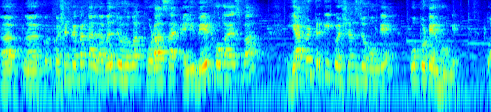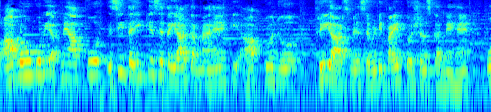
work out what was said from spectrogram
क्वेश्चन पेपर का लेवल जो होगा थोड़ा सा एलिवेट होगा इस बार, या फिर ट्रिकी क्वेश्चंस जो होंगे, वो पुटेन होंगे। तो आप लोगों को भी अपने आप को इसी तरीके से तैयार करना है कि आपको जो थ्री आवर्स में 75 क्वेश्चंस करने हैं, वो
